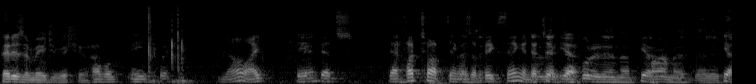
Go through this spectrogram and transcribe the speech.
that is a major issue. How about, any questions? No, I Dan? think that's, that hot top thing was a That's it. big thing, and That's And it, yeah. can put it in the Yeah. permit that it's Yeah,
